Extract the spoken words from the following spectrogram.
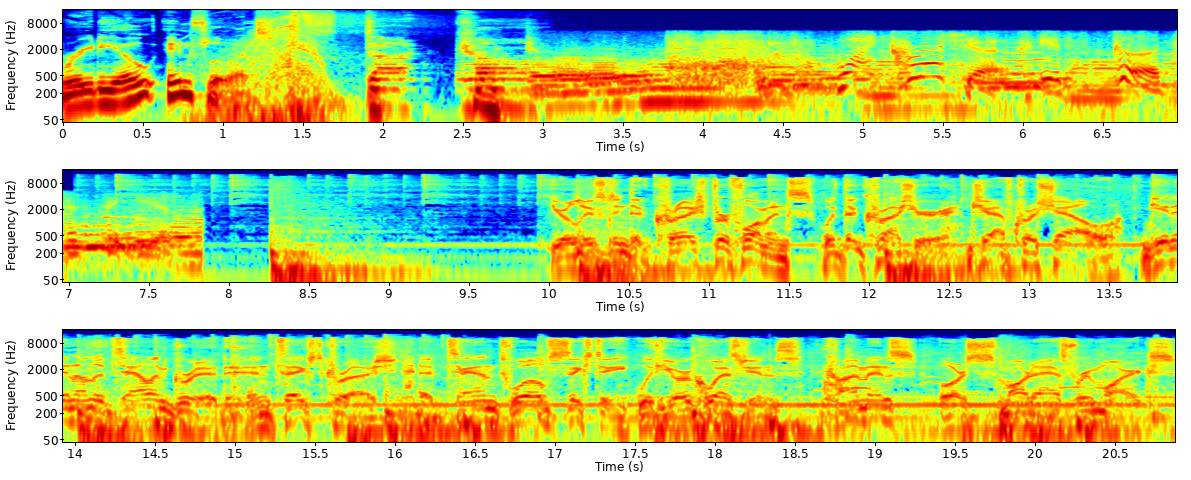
radioinfluence.com. Why, Crusher, it's good to see you. You're listening to Crush Performance with the Crusher, Jeff Krushell. Get in on the talent grid and text Crush at 10 12 60 with your questions, comments, or smartass remarks.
